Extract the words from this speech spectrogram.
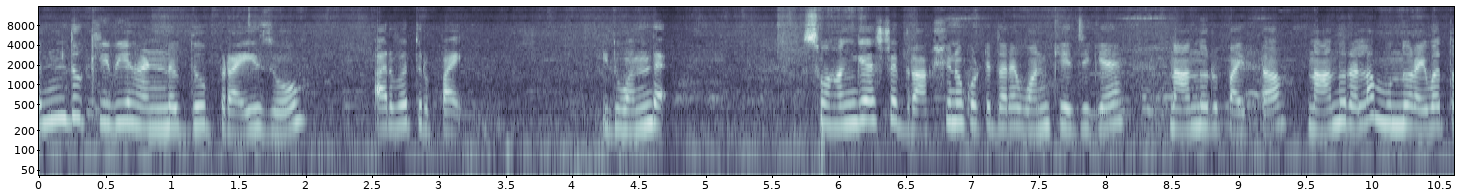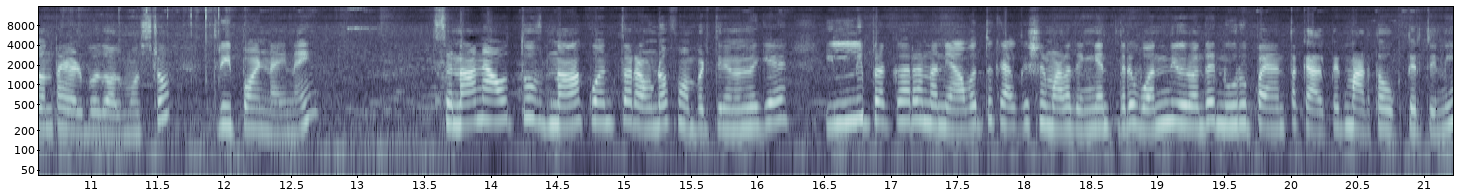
ಒಂದು ಕಿವಿ ಹಣ್ಣದ್ದು ಪ್ರೈಸು ಅರವತ್ತು ರೂಪಾಯಿ. ಇದು ಒಂದೇ. ಸೊ ಹಾಗೆ ಅಷ್ಟೇ ದ್ರಾಕ್ಷಿನೂ ಕೊಟ್ಟಿದ್ದಾರೆ ಒನ್ ಕೆ ಜಿಗೆ ನಾನ್ನೂರು ರೂಪಾಯಿ ಇತ್ತು. ನಾನ್ನೂರಲ್ಲ, ಮುನ್ನೂರೈವತ್ತು ಅಂತ ಹೇಳ್ಬೋದು almost three point nine nine so ನಾನು ಯಾವತ್ತು ನಾಲ್ಕು ಅಂತ ರೌಂಡ್ ಆಫ್ ಮಾಡ್ಬಿಡ್ತೀನಿ. ನನಗೆ ಇಲ್ಲಿ ಪ್ರಕಾರ ನಾನು ಯಾವತ್ತೂ ಕ್ಯಾಲ್ಕುಲೇಷನ್ ಮಾಡೋದು ಹೆಂಗೆ ಅಂತಂದರೆ ಒಂದು ಯೂರೋ ಅಂದರೆ ನೂರು ರೂಪಾಯಿ ಅಂತ ಕ್ಯಾಲ್ಕುಲೇಟ್ ಮಾಡ್ತಾ ಹೋಗ್ತಿರ್ತೀನಿ.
